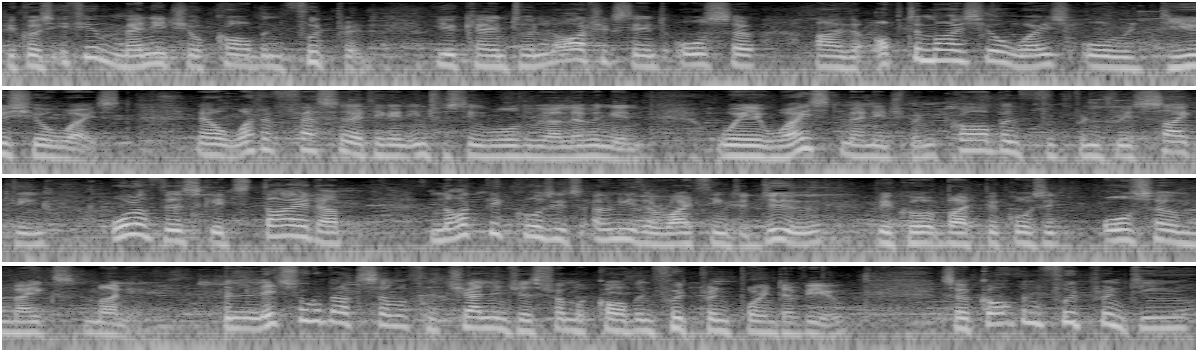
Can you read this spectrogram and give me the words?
because if you manage your carbon footprint, you can to a large extent also either optimize your waste or reduce your waste. Now, what a fascinating and interesting world we are living in, where waste management, carbon footprint recycling, all of this gets tied up not because it's only the right thing to do, because, but because it also makes money. Let's talk about some of the challenges from a carbon footprint point of view. So, carbon footprinting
